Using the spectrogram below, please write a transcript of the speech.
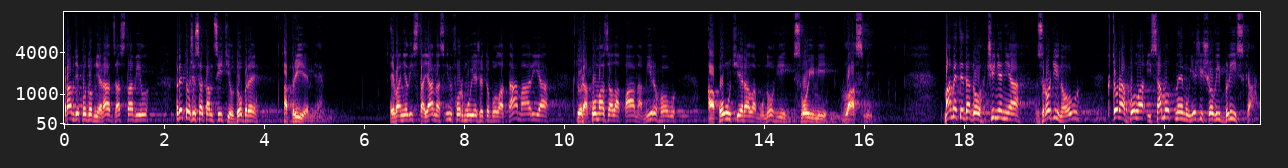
pravdepodobne rád zastavil, pretože sa tam cítil dobre a príjemne. Evangelista Jan nás informuje, že to bola tá Mária, ktorá pomazala pána mirhov a poutierala mu nohy svojimi vlasmi. Máme teda do činenia s rodinou, ktorá bola i samotnému Ježišovi blízka.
